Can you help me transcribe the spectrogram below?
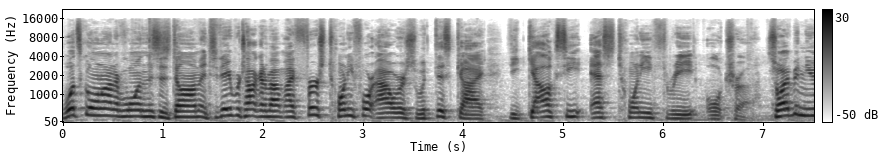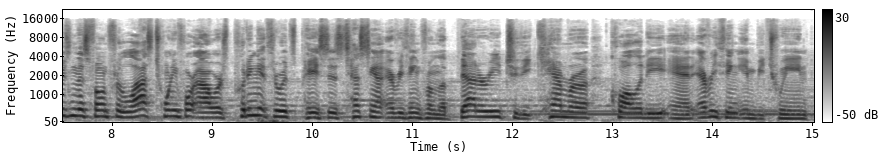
What's going on everyone, this is Dom, and today we're talking about my first 24 hours with this guy, the Galaxy S23 Ultra. So I've been using this phone for the last 24 hours, putting it through its paces, testing out everything from the battery to the camera quality and everything in between.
